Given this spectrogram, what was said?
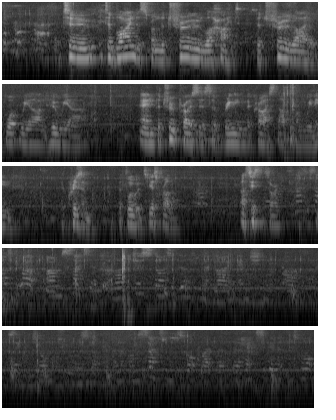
to, to blind us from the true light, the true light of what we are and who we are. and the true process of bringing the Christ up from within, the chrism, the fluids. Yes, brother. Oh, sister, sorry. I just ask about um, Saturn? And I've just started looking at like ancient um, geometry and stuff. And Saturn, it's got like the, the hexagon at the top.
